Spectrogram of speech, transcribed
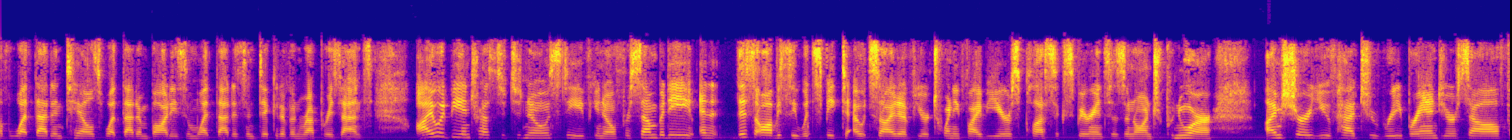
of what that entails, what that embodies, and what that is indicative and represents. I would be interested to know, Steve, you know, for somebody, and this obviously would speak to outside of your 25 years plus experience as an entrepreneur. I'm sure you've had to rebrand yourself.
